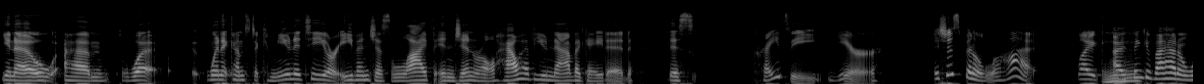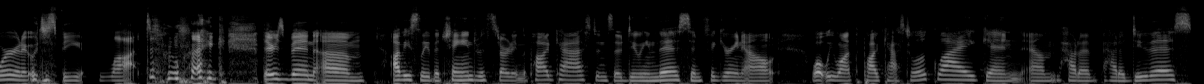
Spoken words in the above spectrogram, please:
You know um, what when it comes to community or even just life in general how have you navigated this crazy year? It's just been a lot like mm-hmm. I think if I had a word, it would just be lot. like there's been um, obviously the change with starting the podcast, and so doing this and figuring out what we want the podcast to look like and um, how to how to do this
